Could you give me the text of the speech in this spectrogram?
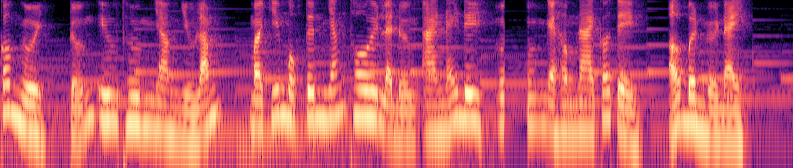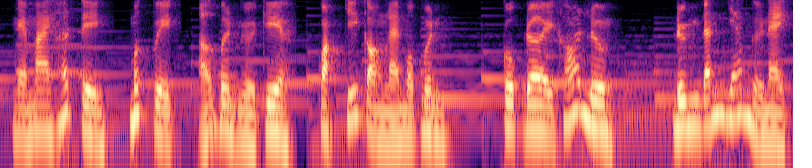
Có người tưởng yêu thương nhau nhiều lắm, mà chỉ một tin nhắn thôi là đường ai nấy đi. Ngày hôm nay có tiền, ở bên người này. Ngày mai hết tiền, mất việc, ở bên người kia, hoặc chỉ còn lại một mình. Cuộc đời khó lường. Đừng đánh giá người này,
